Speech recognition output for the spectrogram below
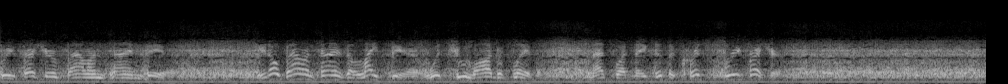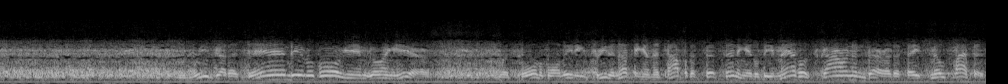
Refresher Ballantine Beer. You know, Ballantine's a light beer with true lager flavor. And that's what makes it the Crisp Refresher. We've got a dandy of a ball game going here. With Baltimore leading three to nothing in the top of the fifth inning, it'll be Mantle, Skowron, and Berra to face Milt Pappas.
